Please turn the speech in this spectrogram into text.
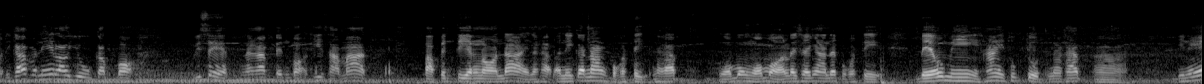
วัสดีครับวันนี้เราอยู่กับเบาะวิเศษนะครับ เป็นเบาะที่สามารถปรับเป็นเตียงนอนได้นะครับ อันนี้ก็นั่งปกตินะครับ หัวมงหัวหมอนอะไรใช้งานได้ปกติ เบลมีให้ทุกจุดนะครับอ่าทีนี้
